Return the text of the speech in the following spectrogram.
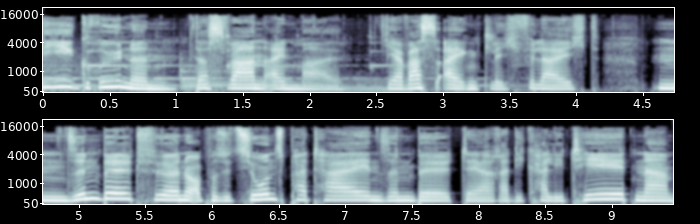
Die Grünen, das waren einmal. Ja, was eigentlich? Vielleicht ein Sinnbild für eine Oppositionspartei, ein Sinnbild der Radikalität, einer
